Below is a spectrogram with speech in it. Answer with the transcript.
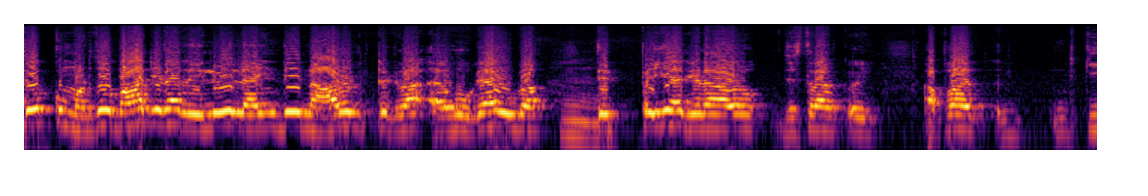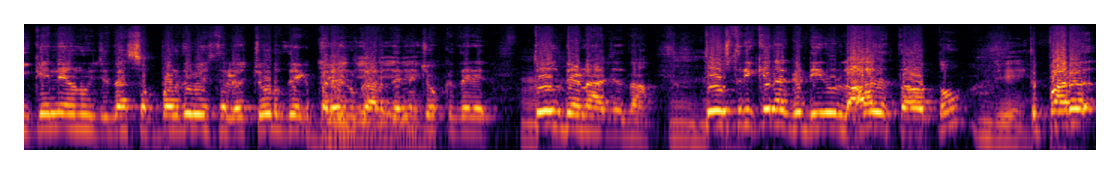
ਤੇ ਉਹ ਘੁੰਮਣ ਤੋਂ ਬਾਅਦ ਜਿਹੜਾ ਰੇਲਵੇ ਲਾਈਨ ਦੇ ਨਾਲ ਟਕਰਾ ਹੋ ਗਿਆ ਹੋਊਗਾ। ਤੇ ਪਈਆ ਜਿਹੜਾ ਉਹ ਜਿਸ ਤਰ੍ਹਾਂ ਕੋਈ ਆਪਾਂ ਕੀ ਕਹਿੰਦੇ ਉਹਨੂੰ ਜਿੱਦਾਂ ਸੱਬਲ ਦੇ ਵਿੱਚ ਥੱਲੇ ਚੁੜਦੇ ਪਰੇ ਨੂੰ ਕਰਦੇ ਨੇ। ਚੁੱਕਦੇ ਨੇ ਤੁਲ ਦੇਣਾ ਜਿੱਦਾਂ। ਤੇ ਉਸ ਤਰੀਕੇ ਨਾਲ ਗੱਡੀ ਨੂੰ ਲਾ ਦਿੱਤਾ ਉਤੋਂ। ਤੇ ਪਰ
